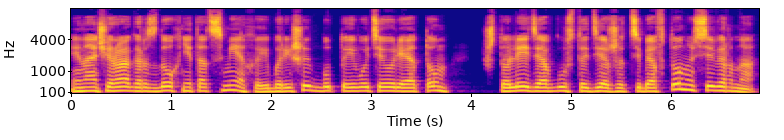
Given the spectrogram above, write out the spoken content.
Иначе Рагор сдохнет от смеха, ибо решит, будто его теория о том, что леди Августа держит тебя в тонусе, верна.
